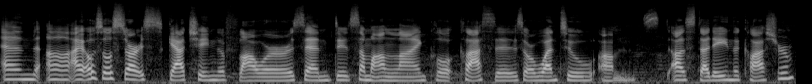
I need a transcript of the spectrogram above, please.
And uh, I also started sketching the flowers and did some online cl- classes or went to um, uh, study in the classroom.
